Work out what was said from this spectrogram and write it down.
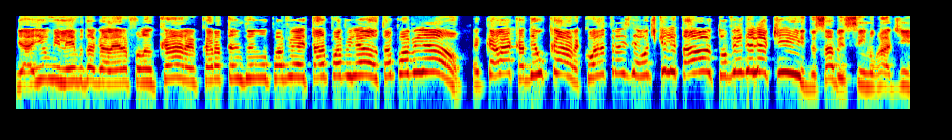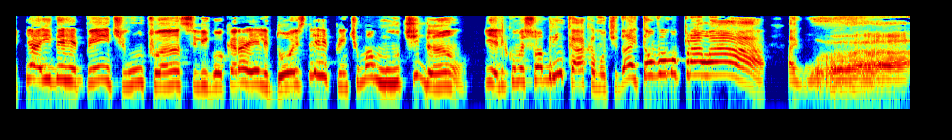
e aí eu me lembro da galera falando, cara, o cara tá andando no pavilhão. Ele tá no pavilhão, tá no pavilhão. Aí, caraca, cadê o cara? Corre atrás dele. Onde que ele tá? Eu tô vendo ele aqui, sabe? Assim, no radinho. E aí, de repente, um fã se ligou que era ele. Dois, de repente, uma multidão. E ele começou a brincar com a multidão. Ah, então vamos pra lá. Aí, uau!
